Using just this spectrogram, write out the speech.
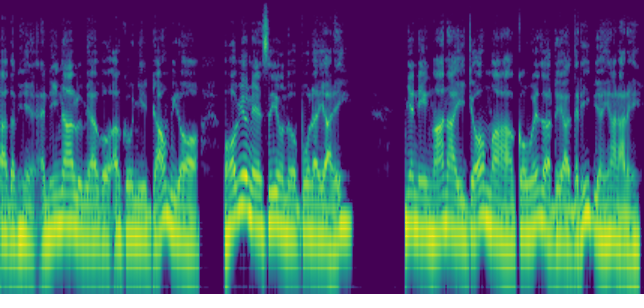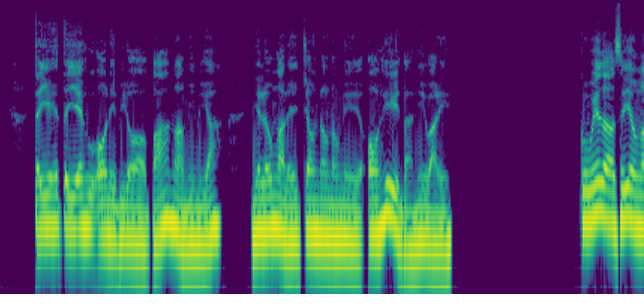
လာသဖြင့်အနီးနားလူများကိုအကူကြီးတောင်းပြီးတော့ဟောမြို့နယ်စေယုံတို့ပို့လိုက်ရတယ်။ညနေ9နာရီကျော်မှကိုဝင်းစော်တယောက်သတိပြန်ရလာတယ်။တရေတရေဟုအော်နေပြီးတော့ဘာမှမမရမျက်လုံးကလည်းကြောင်တောင်တောင်နဲ့အော်ဟေ့တာနေပါတယ်။ကိုဝင်းစော်စေယုံက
